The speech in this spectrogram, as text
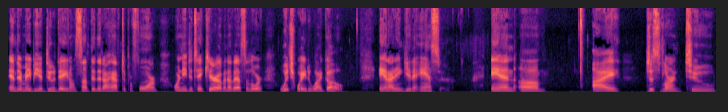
and there may be a due date on something that I have to perform or need to take care of, and I've asked the Lord, which way do I go? And I didn't get an answer, and um, I just learned to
